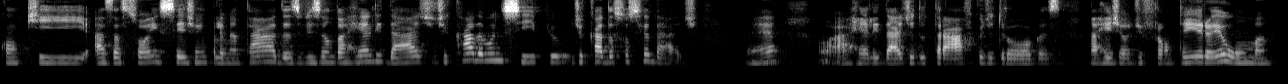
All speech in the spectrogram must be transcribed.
com que as ações sejam implementadas visando a realidade de cada município, de cada sociedade. Né? A realidade do tráfico de drogas na região de fronteira é uma,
